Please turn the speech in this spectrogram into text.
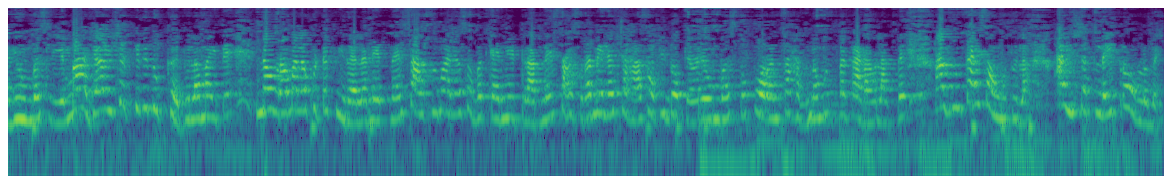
घेऊन बसलीये. माझ्या आयुष्यात किती दुःख आहे तुला माहितीये? नवरा मला कुठे फिरायला नेत नाही. सासू माझ्यासोबत काही नीट राहत नाही. सासरा मेल्या चहासाठी डोक्यावर येऊन बसतो. पोरांचं हागणं मुत्त काढावं लागतंय. अजून काय सांगू तुला? आयुष्यात लई प्रॉब्लेम आहे.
